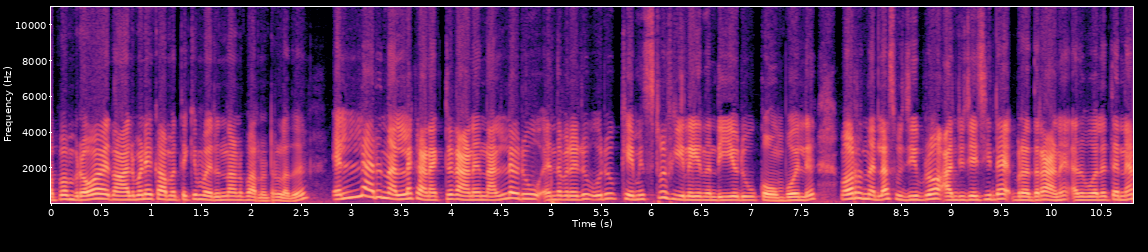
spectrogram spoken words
അപ്പം ബ്രോ നാല് മണിയൊക്കെ ആകുമ്പോഴത്തേക്കും വരും എന്നാണ് പറഞ്ഞിട്ടുള്ളത്. എല്ലാവരും നല്ല കണക്റ്റഡ് ആണ്. നല്ലൊരു എന്താ പറയുക ഒരു ഒരു കെമിസ്ട്രി ഫീൽ ചെയ്യുന്നുണ്ട് ഈ ഒരു കോംബോയിൽ വേറൊന്നല്ല സുജി ബ്രോ അഞ്ജു ചേച്ചീന്റെ ബ്രദറാണ് അതുപോലെ തന്നെ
